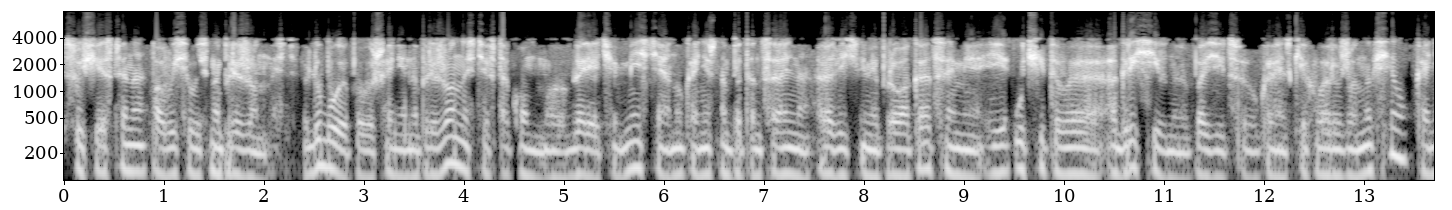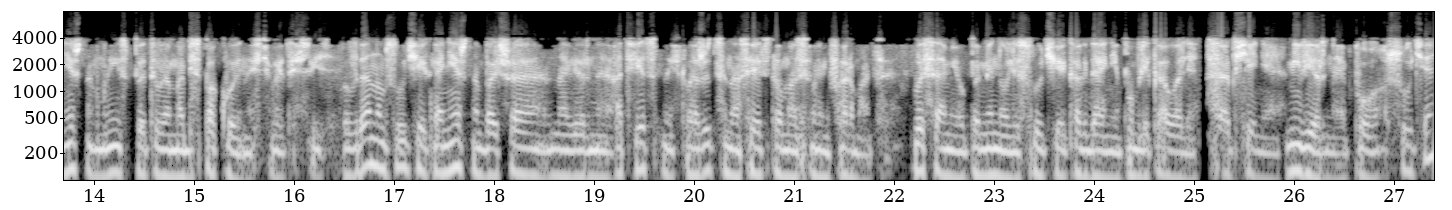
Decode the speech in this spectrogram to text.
существенно повысилась напряженность. Любое повышение напряженности в таком э, горячем месте, оно, конечно, потенциально различными провокациями. И учитывая агрессивную позицию украинских вооруженных сил, конечно, мы испытываем обеспокоенность в этой связи. В данном случае, конечно, большая, наверное, ответственность ложится на средства массовой информации. Вы сами упомянули случаи, когда они публиковали сообщения неверные по сути,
